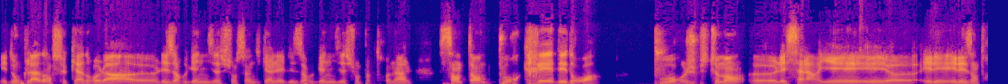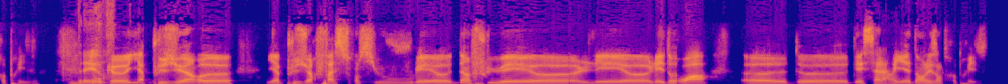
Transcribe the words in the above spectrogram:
Et donc là, dans ce cadre-là, euh, les organisations syndicales et les organisations patronales s'entendent pour créer des droits pour justement les salariés et, et, les, et les entreprises. Donc, il y a plusieurs, il y a plusieurs façons, si vous voulez, euh, d'influer euh, les, euh, les droits de, des salariés dans les entreprises.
